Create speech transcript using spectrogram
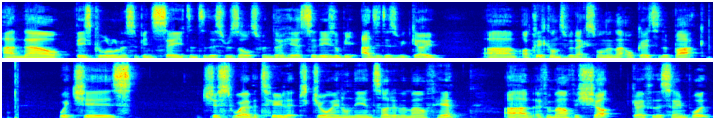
and now these coordinates have been saved into this results window here. So these will be added as we go. Um, I'll click onto the next one and that will go to the back, which is just where the two lips join on the inside of the mouth here. Um, if the mouth is shut, go for the same point.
